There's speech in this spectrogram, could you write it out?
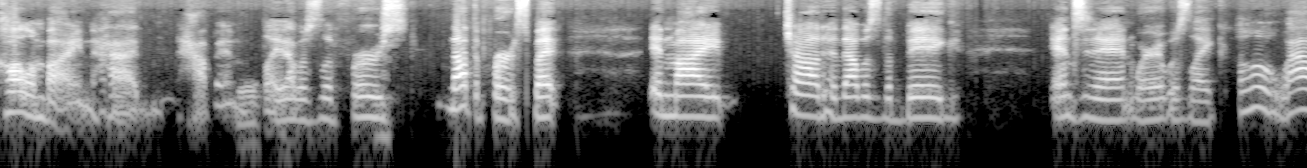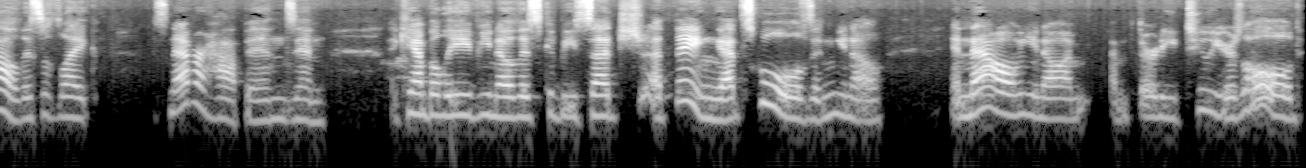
Columbine had happened. Like that was the first, not the first, but in my childhood, that was the big incident where it was like, oh, wow, this is like, this never happens. And I can't believe, you know, this could be such a thing at schools. And, you know, And now, you know, I'm I'm 32 years old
